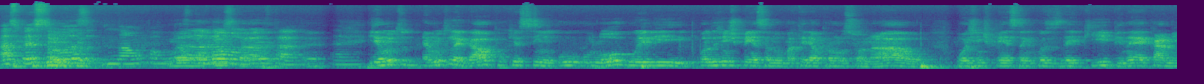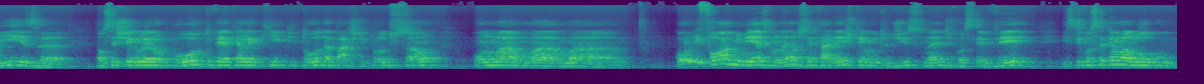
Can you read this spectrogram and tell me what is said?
as pessoas não vão gostar. não vou gostar. É. É. E é muito, é muito legal porque assim, o, o logo, ele, quando a gente pensa no material promocional, ou a gente pensa em coisas da equipe, né? Camisa. Então você chega no aeroporto, vê aquela equipe toda, a parte de produção, com uma, uma, uma com uniforme mesmo, né? O sertanejo tem muito disso, né? De você ver. E se você tem uma logo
